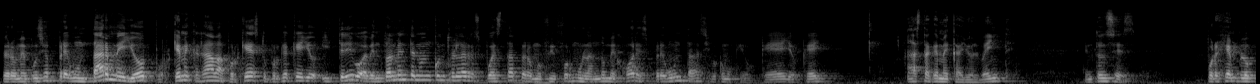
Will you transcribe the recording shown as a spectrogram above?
Pero me puse a preguntarme yo por qué me cagaba, por qué esto, por qué aquello. Y te digo, eventualmente no encontré la respuesta, pero me fui formulando mejores preguntas y fue como que, ok, ok. Hasta que me cayó el 20. Entonces, por ejemplo,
